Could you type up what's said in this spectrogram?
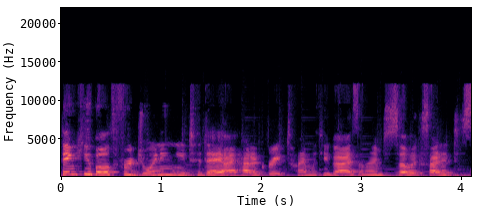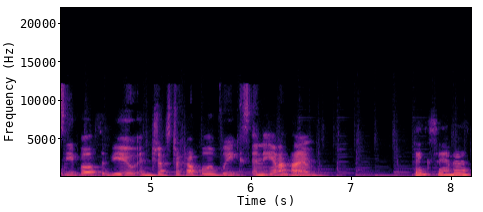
Thank you both for joining me today. I had a great time with you guys, and I'm so excited to see both of you in just a couple of weeks in Anaheim. Thanks, Anna.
